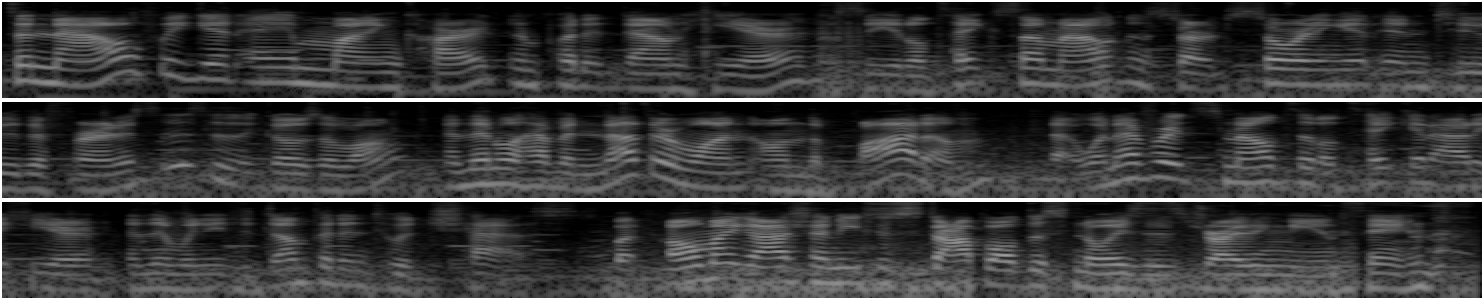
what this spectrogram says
So now if we get a minecart and put it down here, see it'll take some out and start sorting it into the furnaces as it goes along. And then we'll have another one on the bottom that whenever it smelts, it'll take it out of here and then we need to dump it into a chest. But oh my gosh, I need to stop all this noise, it's driving me insane.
